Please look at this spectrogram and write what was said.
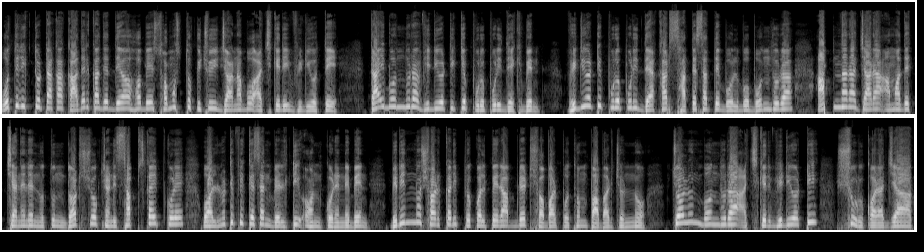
অতিরিক্ত টাকা কাদের কাদের দেওয়া হবে? সমস্ত কিছুই জানাব আজকের এই ভিডিওতে। তাই বন্ধুরা, ভিডিওটিকে পুরোপুরি দেখবেন। ভিডিওটি পুরোপুরি দেখার সাথে সাথে বলব, বন্ধুরা, আপনারা যারা আমাদের চ্যানেলে নতুন দর্শক চ্যানেল সাবস্ক্রাইব করে ওয়াল নোটিফিকেশন বেলটি অন করে নেবেন। বিভিন্ন সরকারি প্রকল্পের আপডেট সবার প্রথম পাবার জন্য। চলুন, বন্ধুরা, আজকের ভিডিওটি শুরু করা যাক।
